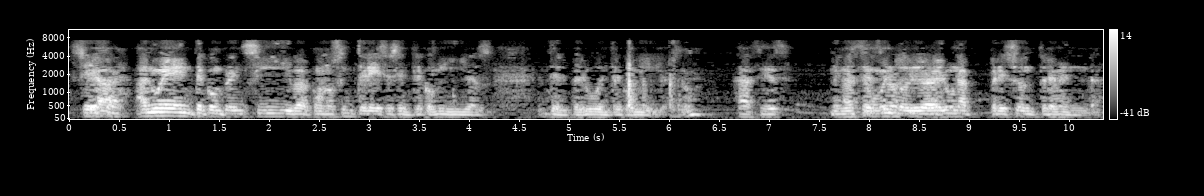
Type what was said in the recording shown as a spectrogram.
sea anuente, comprensiva, con los intereses, entre comillas, del Perú, entre comillas, ¿no? Así es. En este momento debe haber una presión tremenda.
